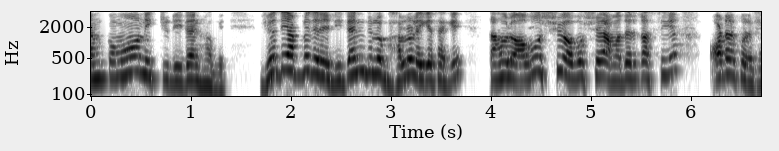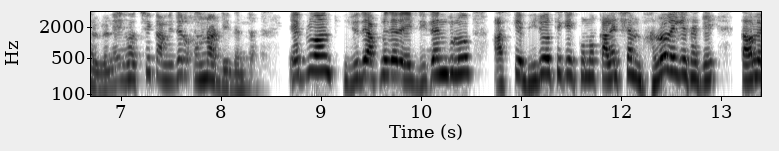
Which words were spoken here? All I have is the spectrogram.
আনকমন একটি ডিজাইন হবে। যদি আপনাদের এই ডিজাইনগুলো ভালো লেগে থাকে, তাহলে অবশ্যই অবশ্যই আমাদের কাছ থেকে অর্ডার করে ফেলবেন। এই হচ্ছে কামিজের অন্যার ডিজাইনটা এভরিওয়ান যদি আপনাদের এই ডিজাইনগুলো আজকে ভিডিও থেকে কোনো কালেকশন ভালো লেগে থাকে, তাহলে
